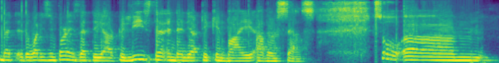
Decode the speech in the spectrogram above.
but what is important is that they are released and then they are taken by other cells. So um,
